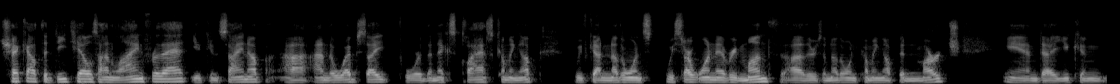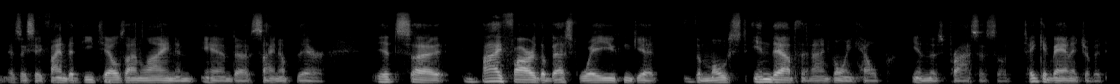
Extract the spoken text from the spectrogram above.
check out the details online for that. You can sign up uh, on the website for the next class coming up. We've got another one. We start one every month. Uh, there's another one coming up in March, and uh, you can, as I say, find the details online and and uh, sign up there. It's uh, by far the best way you can get the most in-depth and ongoing help in this process. So take advantage of it.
